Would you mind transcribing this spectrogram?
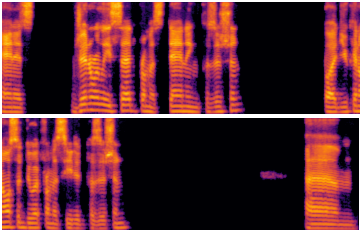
And it's generally said from a standing position, but you can also do it from a seated position. Um,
